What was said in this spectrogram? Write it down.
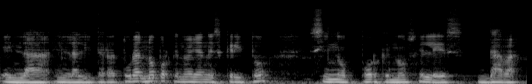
en, la, en la literatura, no porque no hayan escrito, sino porque no se les daba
